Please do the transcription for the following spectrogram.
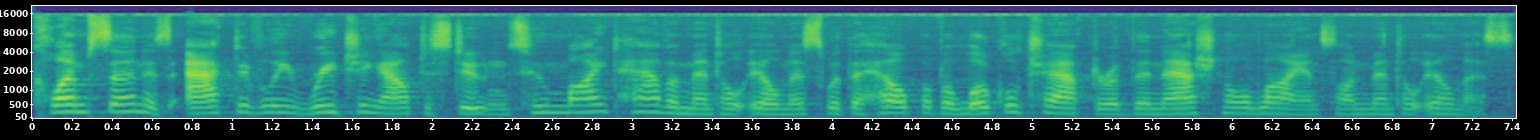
Clemson is actively reaching out to students who might have a mental illness with the help of a local chapter of the National Alliance on Mental Illness.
